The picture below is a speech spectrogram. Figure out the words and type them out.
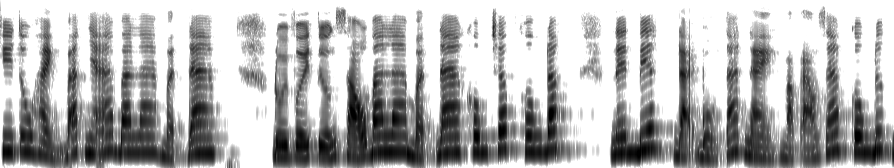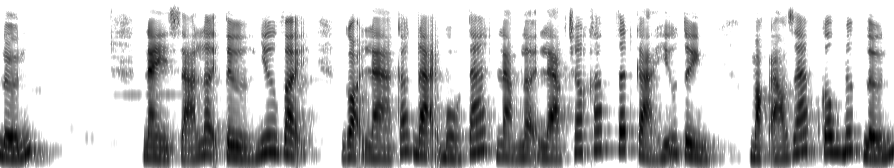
khi tu hành bát nhã ba la mật đa. Đối với tướng sáu ba la mật đa không chấp không đắc, nên biết Đại Bồ Tát này mặc áo giáp công đức lớn. Này xá lợi từ như vậy, gọi là các Đại Bồ Tát làm lợi lạc cho khắp tất cả hữu tình, mặc áo giáp công đức lớn.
